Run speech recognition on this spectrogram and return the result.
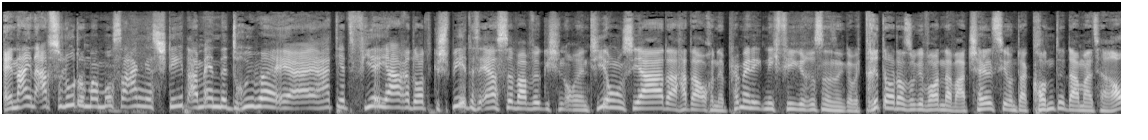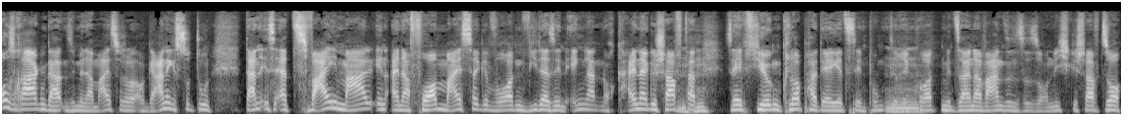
Äh, nein, absolut. Und man muss sagen, es steht am Ende drüber. Er, er hat jetzt vier Jahre dort gespielt. Das erste war wirklich ein Orientierungsjahr. Da hat er auch in der Premier League nicht viel gerissen. Da sind, glaube ich, Dritter oder so geworden. Da war Chelsea und da konnte damals herausragen. Da hatten sie mit der Meisterschaft auch gar nichts zu tun. Dann ist er zweimal in einer Form Meister geworden, wie das in England noch keiner geschafft hat. Selbst Jürgen Klopp hat ja jetzt den Punkterekord mit seiner Wahnsinnssaison nicht geschafft. So.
